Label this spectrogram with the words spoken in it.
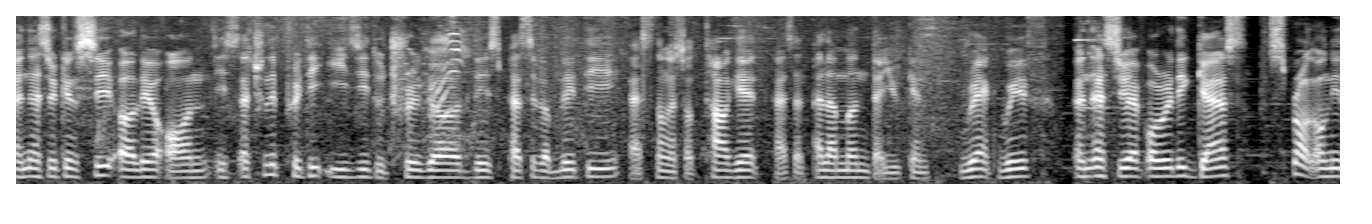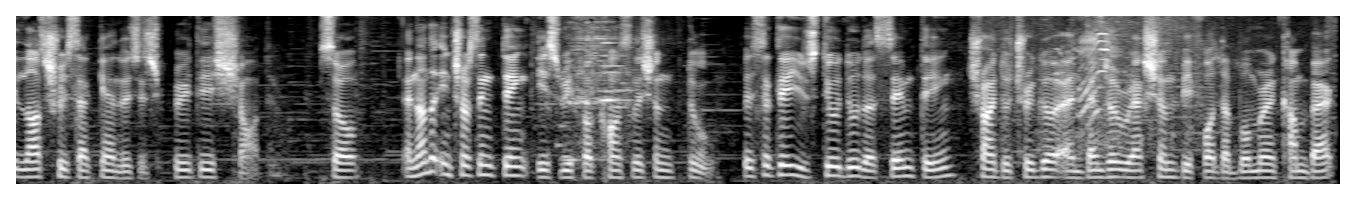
And as you can see earlier on, it's actually pretty easy to trigger this passive ability as long as your target has an element that you can react with. And as you have already guessed, Sprout only lasts 3 seconds which is pretty short. So another interesting thing is with a Constellation 2. Basically you still do the same thing, try to trigger a Dendro reaction before the boomerang comeback,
